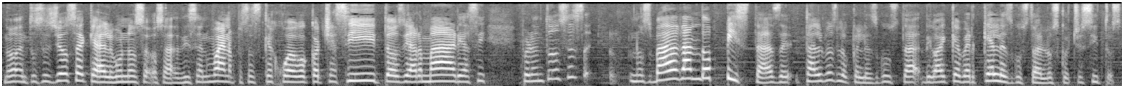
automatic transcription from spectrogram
¿No? Entonces yo sé que algunos, o sea, dicen, bueno, pues es que juego cochecitos de armar y así, pero entonces nos va dando pistas de tal vez lo que les gusta, digo, hay que ver qué les gusta de los cochecitos,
